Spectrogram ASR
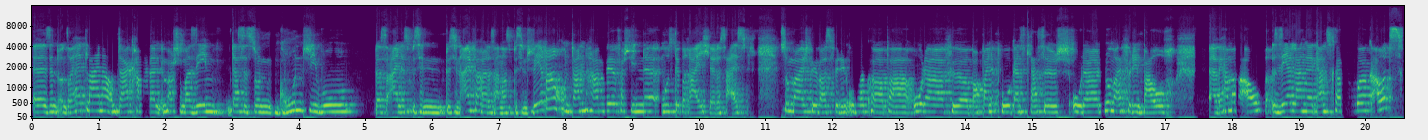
äh, sind unsere Headliner. Und da kann man dann immer schon mal sehen, dass es so ein Grundniveau das eine ist ein bisschen, bisschen einfacher, das andere ist ein bisschen schwerer. Und dann haben wir verschiedene Muskelbereiche. Das heißt zum Beispiel was für den Oberkörper oder für Bauchbeine Po ganz klassisch oder nur mal für den Bauch. Äh, wir haben aber auch sehr lange Ganzkörper-Workouts.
